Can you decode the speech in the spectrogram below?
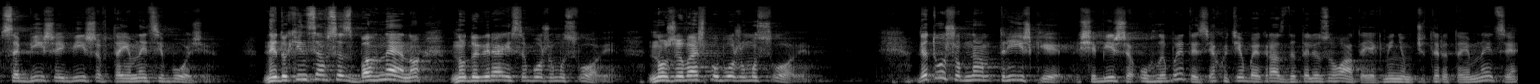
все більше і більше в таємниці Божі. Не до кінця все збагнено, но довіряйся Божому Слові, но живеш по Божому Слові. Для того, щоб нам трішки ще більше углибитись, я хотів би якраз деталізувати як мінімум чотири таємниці,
